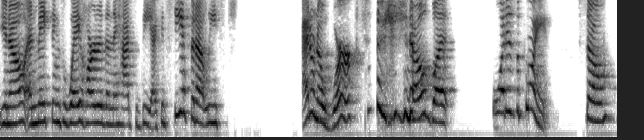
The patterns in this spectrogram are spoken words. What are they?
you know, and make things way harder than they had to be. I could see if it at least, I don't know, worked, you know, but what is the point? So,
